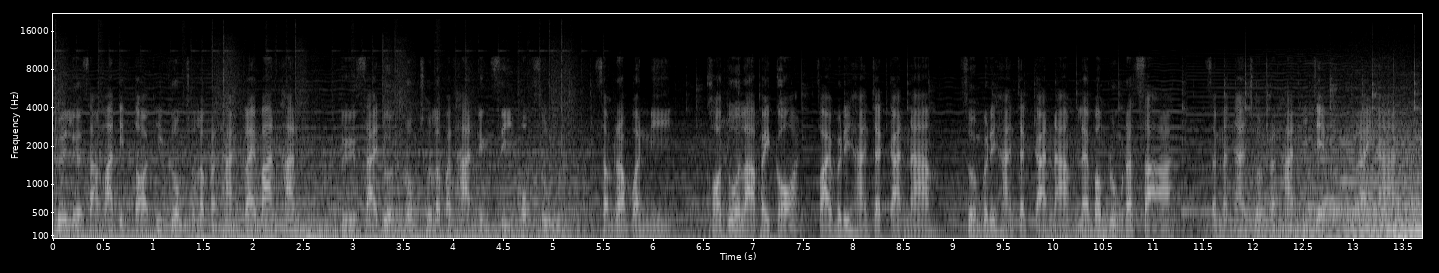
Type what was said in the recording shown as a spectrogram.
ช่วยเหลือสามารถติดต่อที่กรมชลประทานใกล้บ้านท่าน หรือสายด่วนกรมชลประทาน 1460 สำหรับวันนี้ ขอตัวลาไปก่อน ฝ่ายบริหารจัดการน้ำส่วนบริหารจัดการน้ำและบำรุงรักษาสำนักงานชนประทานที่ 7 รายงาน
